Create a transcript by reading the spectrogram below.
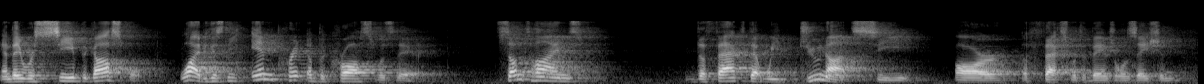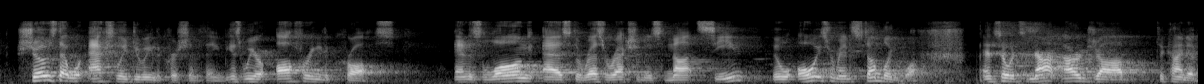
and they received the gospel. Why? Because the imprint of the cross was there. Sometimes the fact that we do not see our effects with evangelization shows that we're actually doing the Christian thing because we are offering the cross. And as long as the resurrection is not seen, there will always remain a stumbling block. And so it's not our job to kind of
